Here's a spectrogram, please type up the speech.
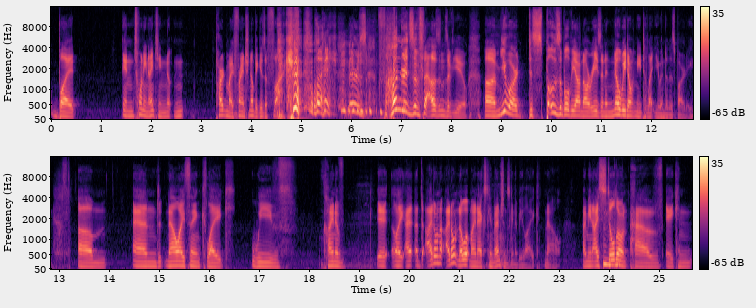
but in 2019, no, n- pardon my French, nobody gives a fuck. like there's hundreds of thousands of you. Um, you are disposable beyond all reason, and no, we don't need to let you into this party. Um, and now I think like we've kind of it, like I I don't I don't know what my next convention is going to be like now. I mean, I still don't have a can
